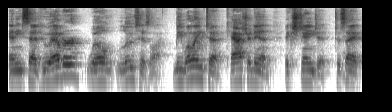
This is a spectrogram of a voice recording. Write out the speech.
And he said, whoever will lose his life, be willing to cash it in, exchange it, to say,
